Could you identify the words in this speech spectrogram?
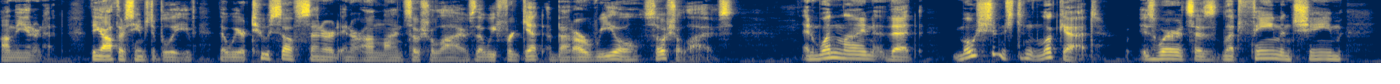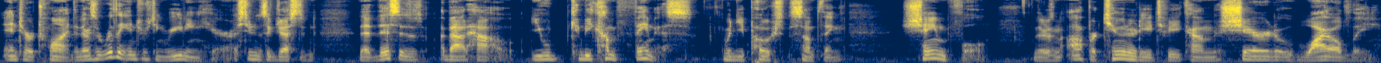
on the internet. The author seems to believe that we are too self centered in our online social lives that we forget about our real social lives. And one line that most students didn't look at is where it says, let fame and shame intertwine. And there's a really interesting reading here. A student suggested that this is about how you can become famous when you post something shameful. There's an opportunity to become shared wildly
